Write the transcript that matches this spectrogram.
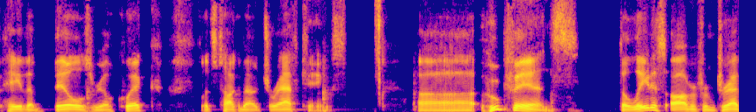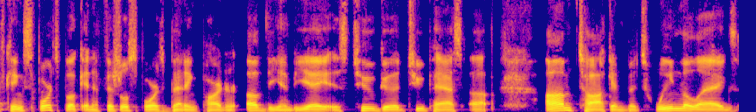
pay the bills real quick. Let's talk about DraftKings. Uh, hoop fans, the latest offer from DraftKings Sportsbook, an official sports betting partner of the NBA, is too good to pass up. I'm talking between the legs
